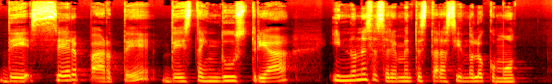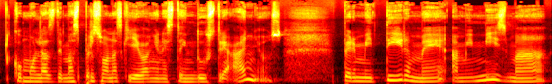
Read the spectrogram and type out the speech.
de ser parte de esta industria y no necesariamente estar haciéndolo como, como las demás personas que llevan en esta industria años. Permitirme a mí misma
